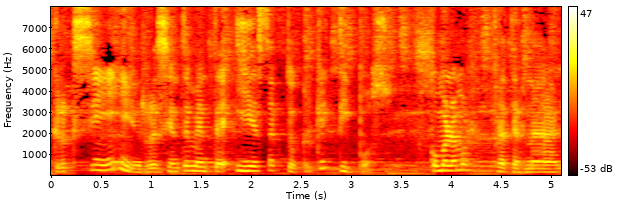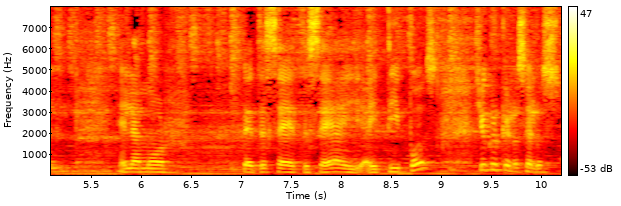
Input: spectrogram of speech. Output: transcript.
creo que sí, recientemente. Y exacto, creo que hay tipos. Como el amor fraternal, el amor etc, etc, hay, hay tipos. Yo creo que los celos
